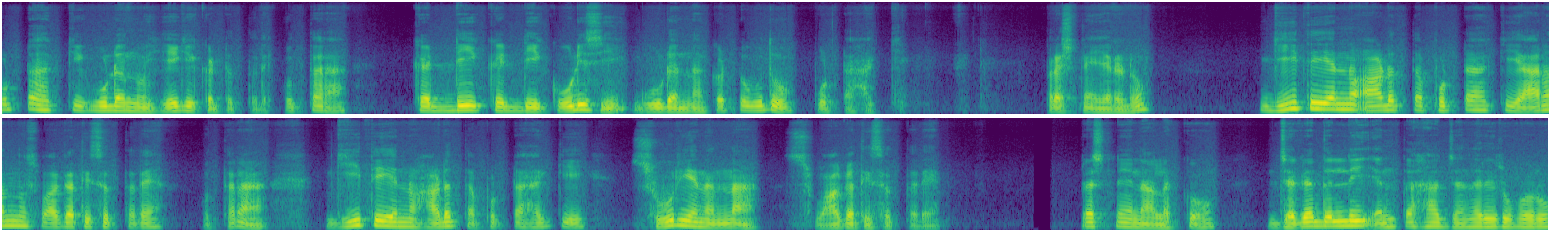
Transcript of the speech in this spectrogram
ಪುಟ್ಟ ಹಕ್ಕಿ ಗೂಡನ್ನು ಹೇಗೆ ಕಟ್ಟುತ್ತದೆ? ಉತ್ತರ, ಕಡ್ಡಿ ಕಡ್ಡಿ ಕೂಡಿಸಿ ಗೂಡನ್ನು ಕಟ್ಟುವುದು ಪುಟ್ಟ ಹಕ್ಕಿ. ಪ್ರಶ್ನೆ ಎರಡು, ಗೀತೆಯನ್ನು ಆಡುತ್ತಾ ಪುಟ್ಟ ಹಕ್ಕಿ ಯಾರನ್ನು ಸ್ವಾಗತಿಸುತ್ತದೆ? ಉತ್ತರ, ಗೀತೆಯನ್ನು ಹಾಡುತ್ತಾ ಪುಟ್ಟ ಹಕ್ಕಿ ಸೂರ್ಯನನ್ನು ಸ್ವಾಗತಿಸುತ್ತದೆ. ಪ್ರಶ್ನೆ ನಾಲ್ಕು, ಜಗದಲ್ಲಿ ಎಂತಹ ಜನರಿರುವರು?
